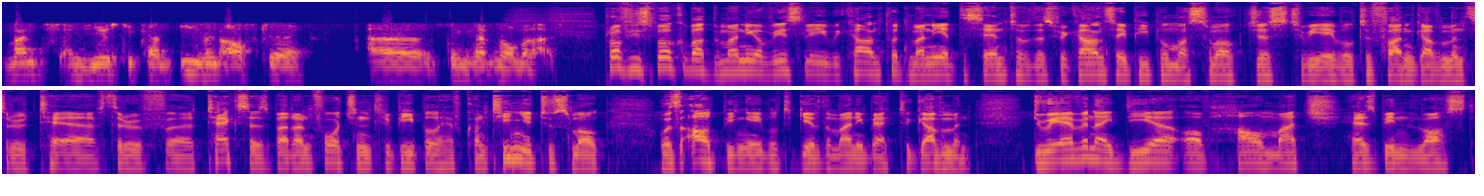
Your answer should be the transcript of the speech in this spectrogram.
months and years to come, even after uh, things have normalized. Prof, you spoke about the money. Obviously, we can't put money at the center of this. We can't say people must smoke just to be able to fund government through ta- through uh, taxes. But unfortunately, people have continued to smoke without being able to give the money back to government. Do we have an idea of how much has been lost,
